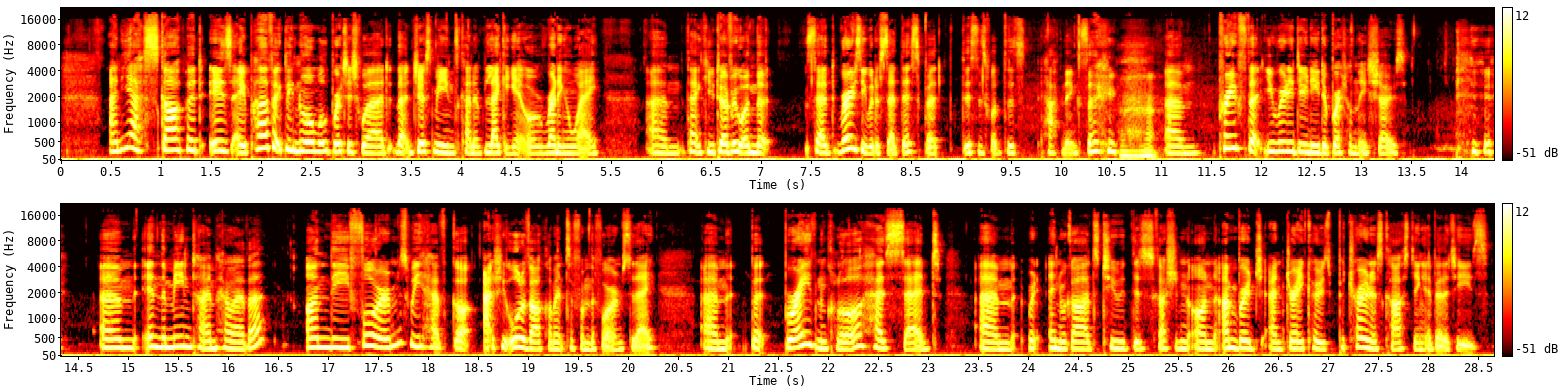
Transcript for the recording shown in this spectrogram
And yes, scarpered is a perfectly normal British word that just means kind of legging it or running away. Um, thank you to everyone that said Rosie would have said this, but this is what is happening. So, um, proof that you really do need a Brit on these shows. um, in the meantime, however, on the forums, we have got actually all of our comments are from the forums today. Um, but Bravenclaw has said, um, in regards to the discussion on Umbridge and Draco's Patronus casting abilities,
